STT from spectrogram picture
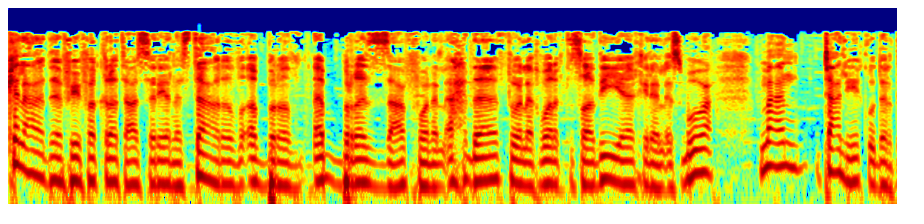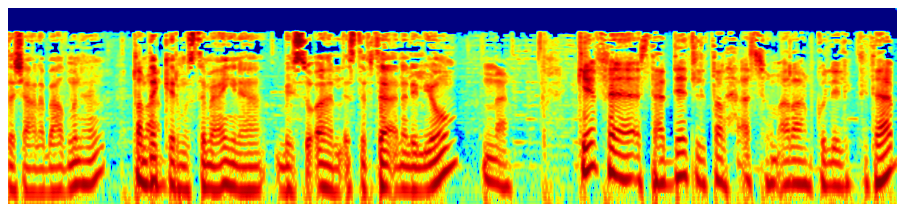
كالعادة في فقره عسرية نستعرض أبرز أبرز عفوا الأحداث والأخبار الاقتصادية خلال الأسبوع مع تعليق ودردشة على بعض منها. طبعا. نذكر مستمعينا بسؤال استفتاءنا لليوم. نعم. كيف استعديت لطرح أسهم ارامكو للاكتتاب؟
